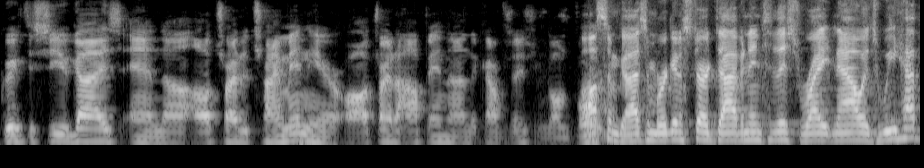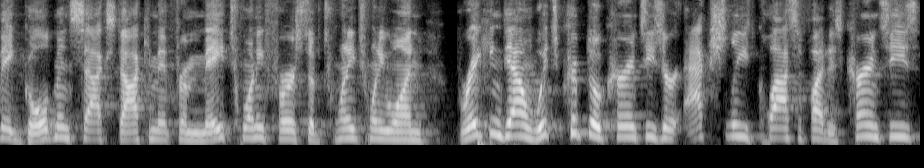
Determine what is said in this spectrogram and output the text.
Great to see you guys, and uh, I'll try to chime in here, I'll try to hop in on the conversation going forward. Awesome, guys. And we're going to start diving into this right now as we have a Goldman Sachs document from May 21st of 2021 breaking down which cryptocurrencies are actually classified as currencies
